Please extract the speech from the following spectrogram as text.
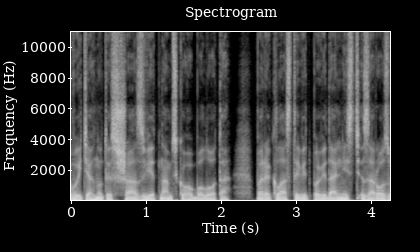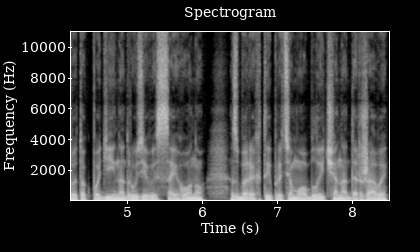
Витягнути США з в'єтнамського болота, перекласти відповідальність за розвиток подій на друзів із Сайгону, зберегти при цьому обличчя на держави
